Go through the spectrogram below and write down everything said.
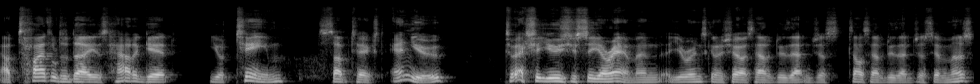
our title today is how to get your team, subtext, and you to actually use your CRM. And Jeroen's going to show us how to do that and just tell us how to do that in just seven minutes.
